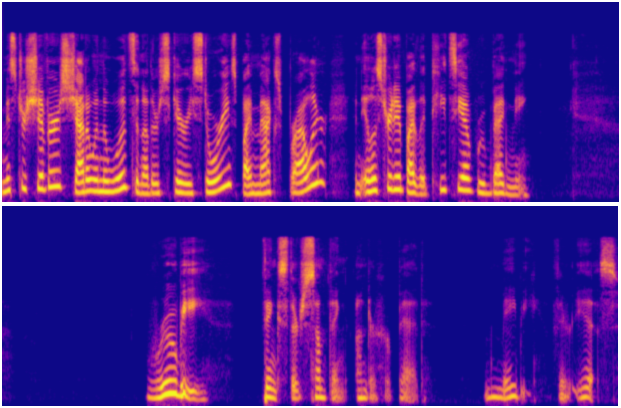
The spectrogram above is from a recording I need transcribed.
Mr. Shivers, Shadow in the Woods, and Other Scary Stories by Max Brallier and illustrated by Letizia Rubegni. Ruby thinks there's something under her bed maybe there is.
